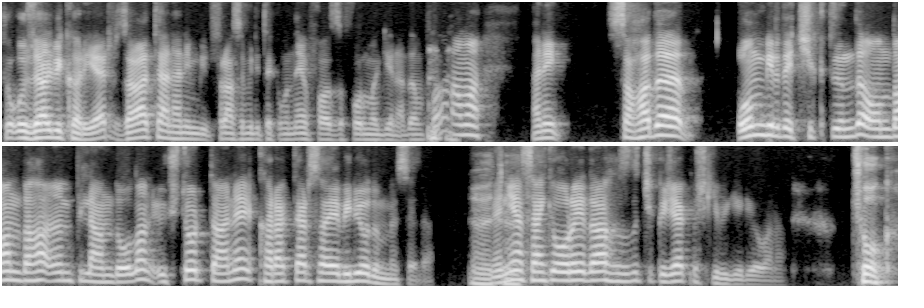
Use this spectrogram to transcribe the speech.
çok özel bir kariyer. Zaten hani Fransa milli takımının en fazla forma giyen adam falan ama hani sahada 11'de çıktığında ondan daha ön planda olan 3-4 tane karakter sayabiliyordum mesela. Evet Menyan evet. sanki oraya daha hızlı çıkacakmış gibi geliyor bana. Çok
